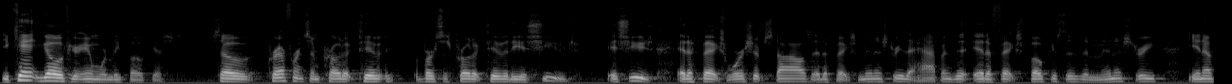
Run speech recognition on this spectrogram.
You can't go if you're inwardly focused. So preference and productivity versus productivity is huge. It's huge. It affects worship styles. It affects ministry that happens. It, it affects focuses in ministry. You know,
